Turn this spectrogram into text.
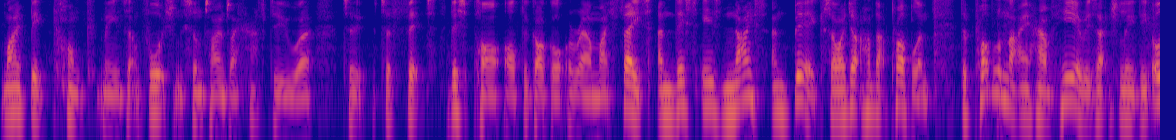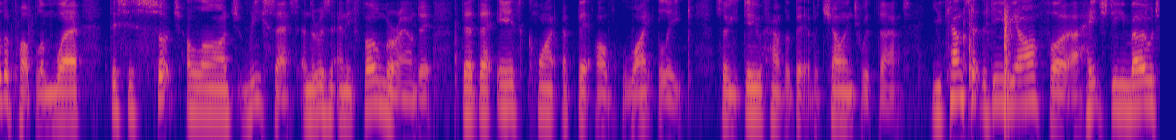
my big conch means that unfortunately sometimes I have to, uh, to, to fit this part of the goggle around my face and this is nice and big so I don't have that problem. The problem that I have here is actually the other problem where this is such a large recess and there isn't any foam around it that there is quite a bit of light leak so you do have a bit of a challenge with that. You can set the DVR for a HD mode.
